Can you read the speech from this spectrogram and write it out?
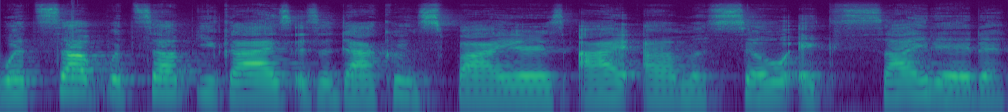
What's up? What's up, you guys? It's Adaku Inspires. I am so excited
